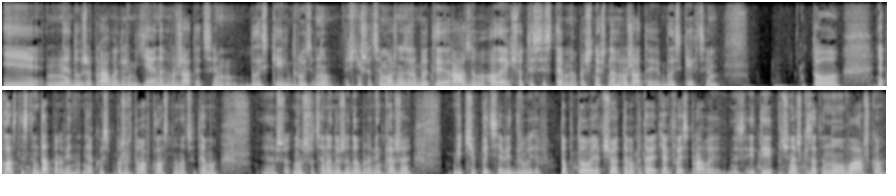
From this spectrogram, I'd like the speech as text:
І не дуже правильним є нагружати цим близьких друзів. Ну, точніше, це можна зробити разово, але якщо ти системно почнеш нагружати близьких цим, то як класний стендапер, він якось пожартував класно на цю тему, е, що ну, що це не дуже добре. Він каже: відчепиться від друзів. Тобто, якщо тебе питають, як твої справи, і ти починаєш казати, ну важко,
